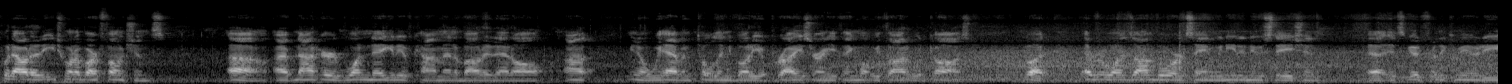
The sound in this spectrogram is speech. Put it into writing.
put out at each one of our functions, uh, I've not heard one negative comment about it at all. Uh, you know, we haven't told anybody a price or anything what we thought it would cost, but everyone's on board saying we need a new station. Uh, it's good for the community.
